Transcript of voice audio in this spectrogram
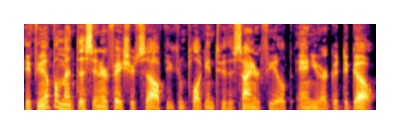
If you implement this interface yourself, you can plug into the signer field and you are good to go.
